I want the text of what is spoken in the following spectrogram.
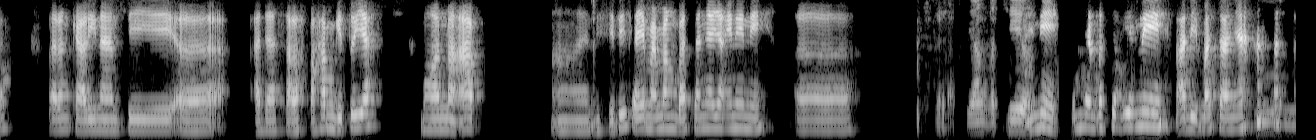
ya barangkali nanti eh, ada salah paham gitu ya. Mohon maaf. Eh, di sini saya memang bacanya yang ini nih. Eh, Yang kecil. ini, yang kecil ini tadi bacanya. Hmm.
